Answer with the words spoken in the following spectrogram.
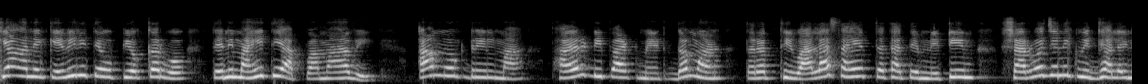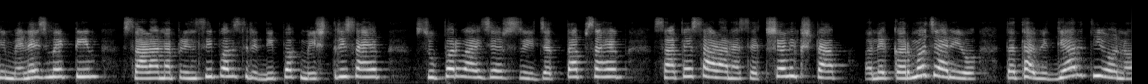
ક્યાં અને કેવી રીતે ઉપયોગ કરવો તેની માહિતી આપવામાં આવી. આ મોક ડ્રીલમાં ફાયર ડિપાર્ટમેન્ટ દમણ તરફથી વાલા સાહેબ તથા તેમની ટીમ, સાર્વજનિક વિદ્યાલયની મેનેજમેન્ટ ટીમ, શાળાના પ્રિન્સિપલ શ્રી દીપક મિસ્ત્રી સાહેબ, સુપરવાઇઝર શ્રી જગતાપ સાહેબ, સાથે શાળાના શૈક્ષણિક સ્ટાફ અને કર્મચારીઓ તથા વિદ્યાર્થીઓનો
